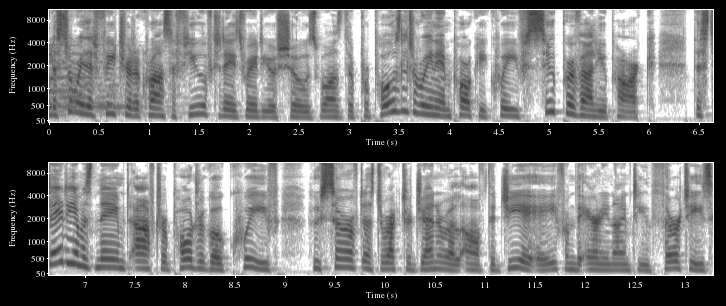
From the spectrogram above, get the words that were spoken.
Well, a story that featured across a few of today's radio shows was the proposal to rename Páirc Uí SuperValu Park. The stadium is named after Ó Caoimh, who served as Director General of the GAA from the early 1930s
